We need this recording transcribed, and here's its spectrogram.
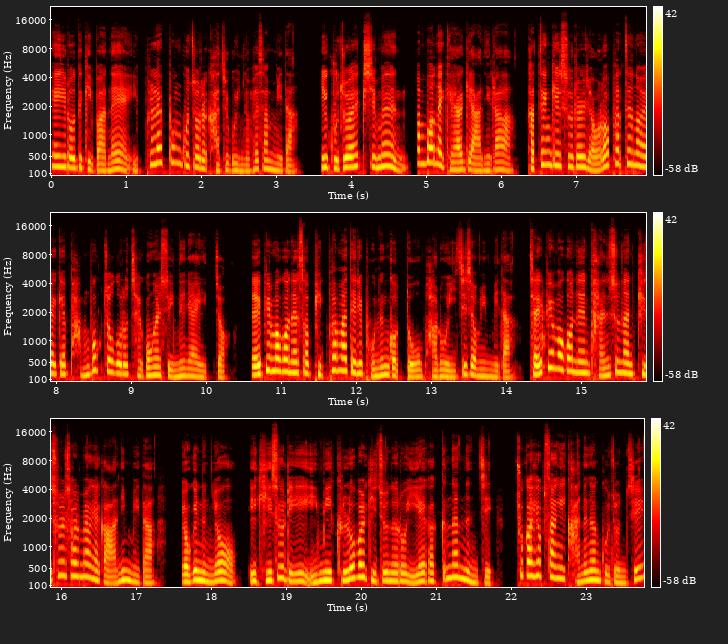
페이로드 기반의 이 플랫폼 구조를 가지고 있는 회사입니다. 이 구조의 핵심은 한 번의 계약이 아니라 같은 기술을 여러 파트너에게 반복적으로 제공할 수 있느냐에 있죠. JP모건에서 빅파마들이 보는 것도 바로 이 지점입니다. JP모건은 단순한 기술 설명회가 아닙니다. 여기는요, 이 기술이 이미 글로벌 기준으로 이해가 끝났는지, 추가 협상이 가능한 구조인지,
